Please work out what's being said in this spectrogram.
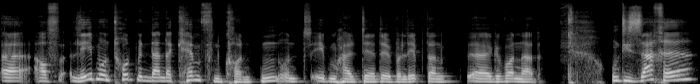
äh, auf Leben und Tod miteinander kämpfen konnten und eben halt der, der überlebt, dann äh, gewonnen hat. Um die Sache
